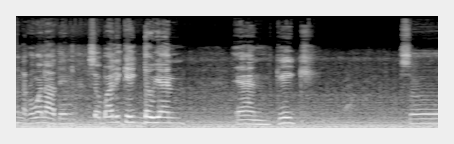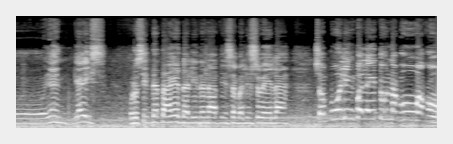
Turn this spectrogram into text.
nakuha natin. So, bali cake daw yan. Yan, cake. So, yan guys. Proceed na tayo, dali na natin sa Valenzuela. So, pooling pala itong nakuha ko.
